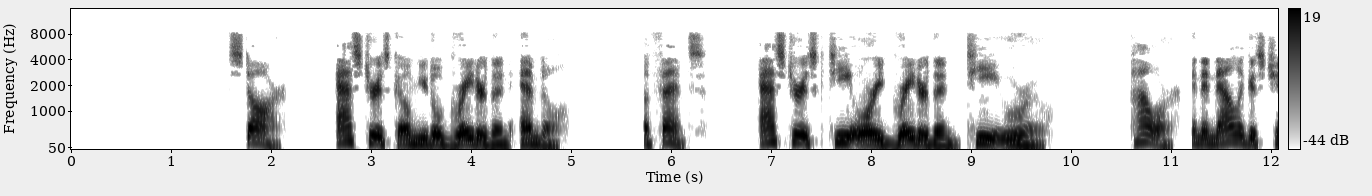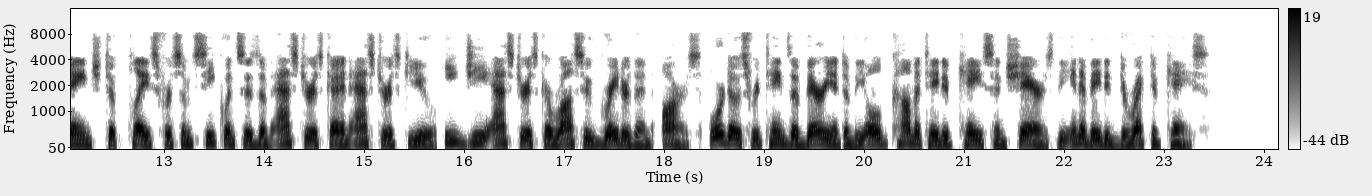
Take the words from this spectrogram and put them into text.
star asterisk omudal greater than emdal offense asterisk t ori greater than t uru Power. An analogous change took place for some sequences of asteriska and asterisk u, e.g. asteriska rasu greater than, rs. Ordos retains a variant of the old commutative case and shares the innovated directive case.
